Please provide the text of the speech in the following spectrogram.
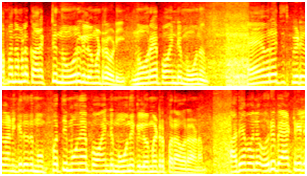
അപ്പോൾ നമ്മൾ കറക്റ്റ് നൂറ് കിലോമീറ്റർ ഓടി. നൂറ് പോയിന്റ് മൂന്ന്. ഏവറേജ് സ്പീഡ് കാണിക്കുന്നത് മുപ്പത്തി മൂന്ന് പോയിന്റ് മൂന്ന് കിലോമീറ്റർ പെർ അവറാണ് അതേപോലെ ഒരു ബാറ്ററിയിൽ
